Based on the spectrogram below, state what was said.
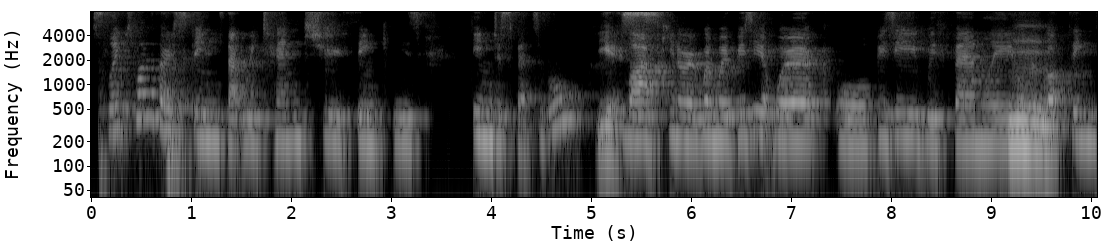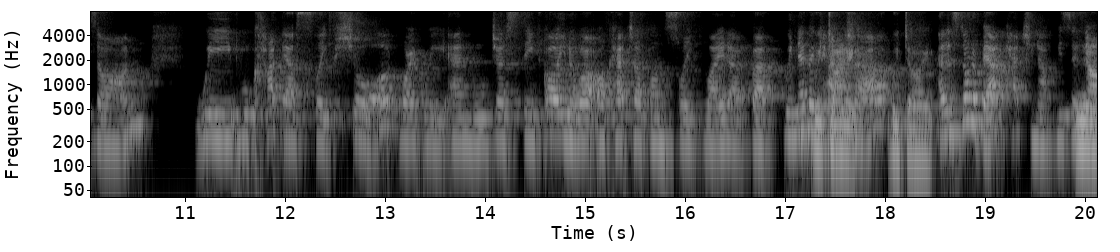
sleep's one of those things that we tend to think is indispensable. yes. Like, you know, when we're busy at work or busy with family or we've Mm. got things on, we will cut our sleep short, won't we? And we'll just think, oh, you know what, I'll catch up on sleep later. But we never we catch don't. up. We don't. And it's not about catching up, is it? No.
